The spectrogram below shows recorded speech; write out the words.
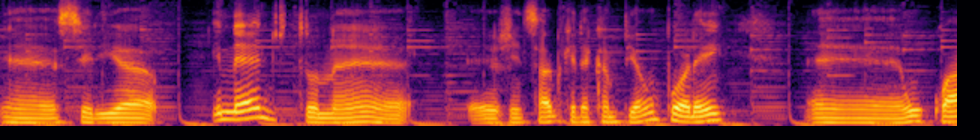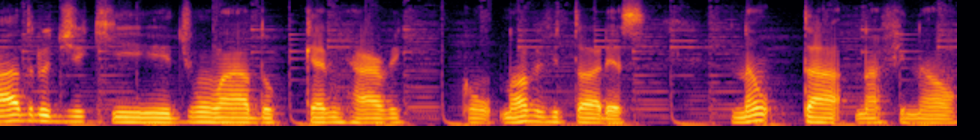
É, seria inédito, né? É, a gente sabe que ele é campeão, porém, é um quadro de que, de um lado, Kevin Harvick com nove vitórias não tá na final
